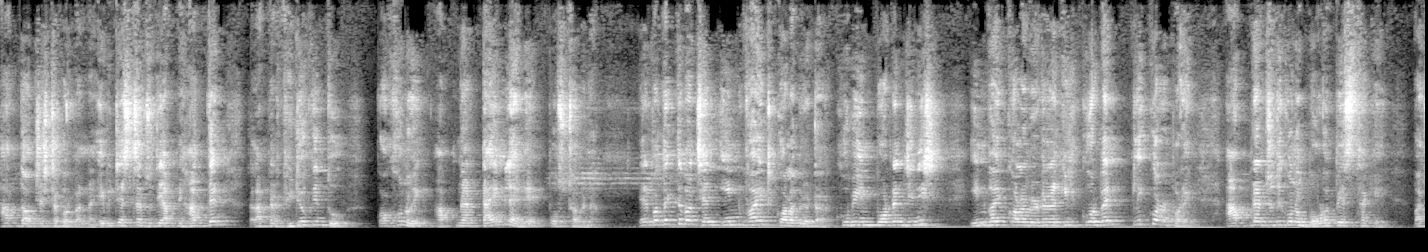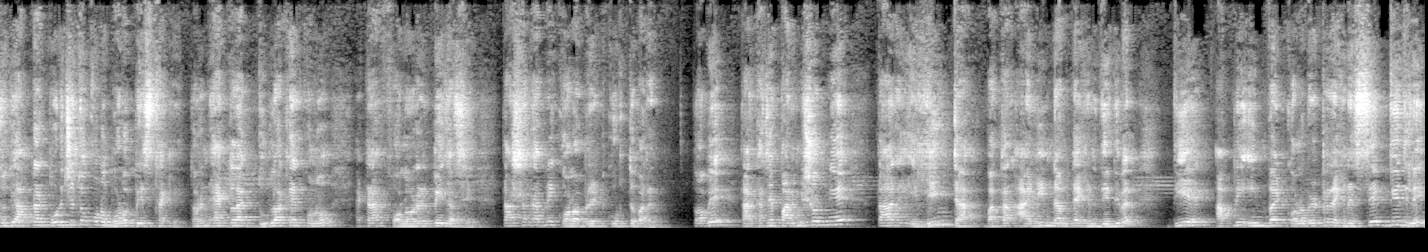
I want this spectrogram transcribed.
হাত দেওয়ার চেষ্টা করবেন না। এবি টেস্টটা যদি আপনি হাত দেন, তাহলে আপনার ভিডিও কিন্তু কখনোই আপনার টাইম লাইনে পোস্ট হবে না। এরপর দেখতে পাচ্ছেন ইনভাইট কলাবরেটর খুবই ইম্পর্টেন্ট জিনিস। ইনভাইট কলাবরেটরে ক্লিক করবেন। ক্লিক করার পরে আপনার যদি কোনো বড় পেজ থাকে বা যদি আপনার পরিচিত কোনো বড় পেজ থাকে, ধরেন এক লাখ, দু লাখের কোনো একটা ফলোয়ারের পেজ আছে, তার সাথে আপনি কলাবরেট করতে পারেন। তবে তার কাছে পারমিশন নিয়ে তার এই লিঙ্কটা বা তার আইডির নামটা এখানে দিয়ে দেবেন। দিয়ে আপনি ইনভাইট কলাবরেটর এখানে সেভ দিয়ে দিলেই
